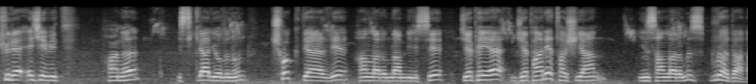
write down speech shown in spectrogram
Küre Ecevit Hanı İstiklal yolunun çok değerli hanlarından birisi. Cepheye cephane taşıyan insanlarımız burada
